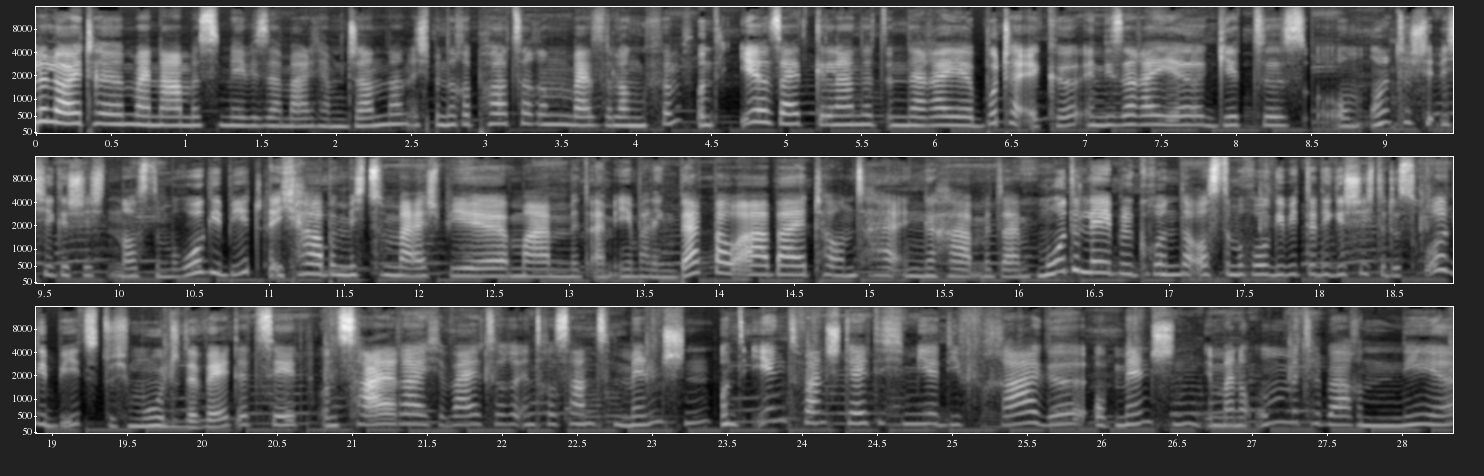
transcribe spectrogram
Hallo Leute, mein Name ist Mevisa Mariam Jandan. Ich bin Reporterin bei Salon 5 und ihr seid gelandet in der Reihe Butterecke. In dieser Reihe geht es um unterschiedliche Geschichten aus dem Ruhrgebiet. Ich habe mich zum Beispiel mal mit einem ehemaligen Bergbauarbeiter unterhalten gehabt, mit einem Modelabelgründer aus dem Ruhrgebiet, der die Geschichte des Ruhrgebiets durch Mode der Welt erzählt und zahlreiche weitere interessante Menschen. Und irgendwann stellte ich mir die Frage, ob Menschen in meiner unmittelbaren Nähe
